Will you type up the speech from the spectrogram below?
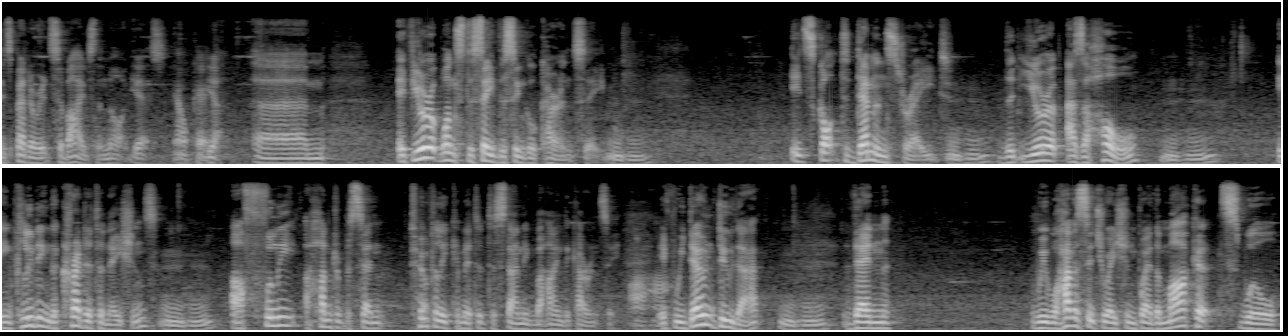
it's better it survives than not. Yes. Okay. Yeah. Um, if Europe wants to save the single currency, it's got to demonstrate mm-hmm. that Europe as a whole, mm-hmm. including the creditor nations, mm-hmm. are fully 100% totally committed to standing behind the currency. Uh-huh. If we don't do that, then we will have a situation where the markets will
